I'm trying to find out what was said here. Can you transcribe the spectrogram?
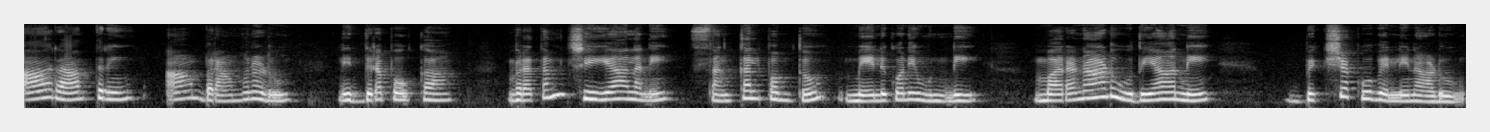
ఆ రాత్రి ఆ బ్రాహ్మణుడు నిద్రపోక వ్రతం చేయాలని సంకల్పంతో మేలుకొని ఉండి మరనాడు ఉదయాన్నే భిక్షకు వెళ్ళినాడు.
